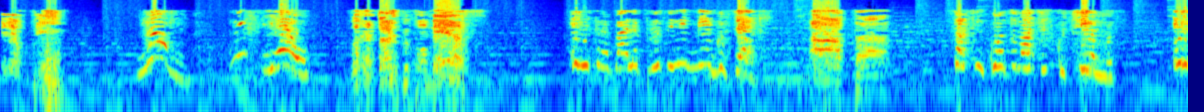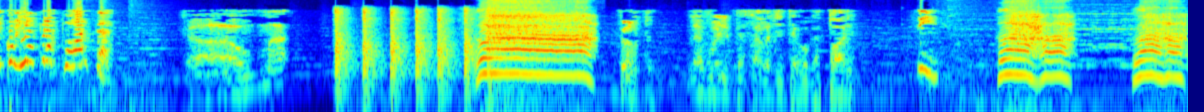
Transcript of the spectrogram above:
Ele é um peixe. Não! Um infiel! Você torce pro Palmeiras? Ele trabalha pros inimigos, Jack! Ah, tá. Só que enquanto nós discutíamos, ele corria pra porta! Calma. Ah! Levo ele pra sala de interrogatório. Sim, Ah! Ah!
